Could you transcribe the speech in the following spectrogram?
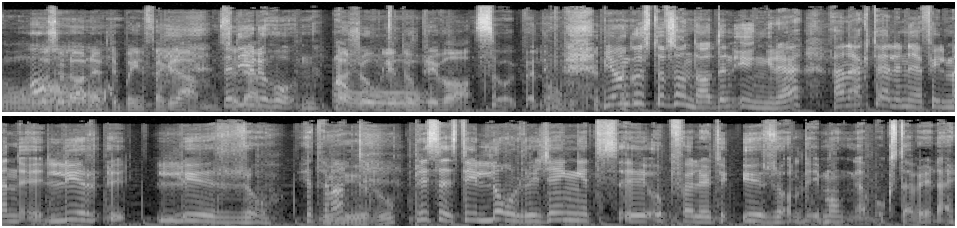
Och så la han ut det på Instagram. Men Så det gjorde hon. Personligt och privat. Så gulligt. Björn Gustafsson då, den yngre. Han är aktuell i nya filmen eh, Lyr, Lyrro. Heter den va? Lyrro. Precis, det är Lorry-gängets eh, uppföljare till Yrrol. Det är många bokstäver i det där.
